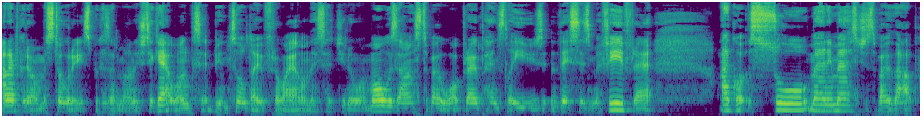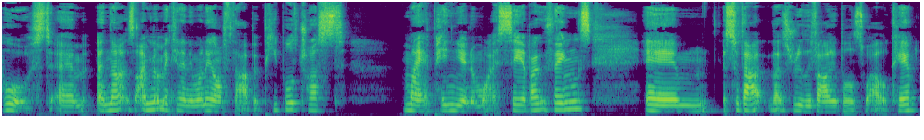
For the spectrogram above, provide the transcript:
And I put it on my stories because I'd managed to get one because it had been sold out for a while. And I said, you know, I'm always asked about what brow pencil I use. This is my favourite. I got so many messages about that post. Um, and that's, I'm not making any money off that, but people trust my opinion and what I say about things. Um, so that that's really valuable as well. Okay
